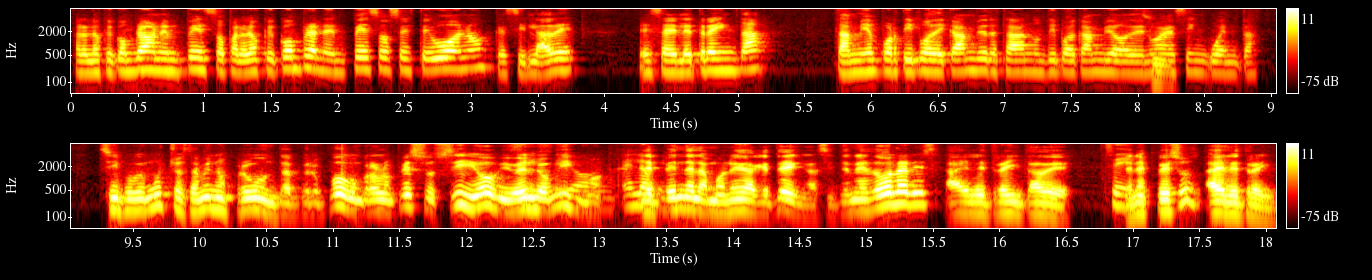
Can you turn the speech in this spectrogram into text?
Para los que compraron en pesos, para los que compran en pesos este bono, que si la D, esa L30, también por tipo de cambio te está dando un tipo de cambio de Sí. 9.50. Sí, porque muchos también nos preguntan, ¿pero puedo comprarlo en pesos? Sí, obvio, es lo sí, mismo. obvio, es lo Depende de la moneda que tengas. Si tenés dólares, AL30D. Sí, ¿Tenés pesos? AL30.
